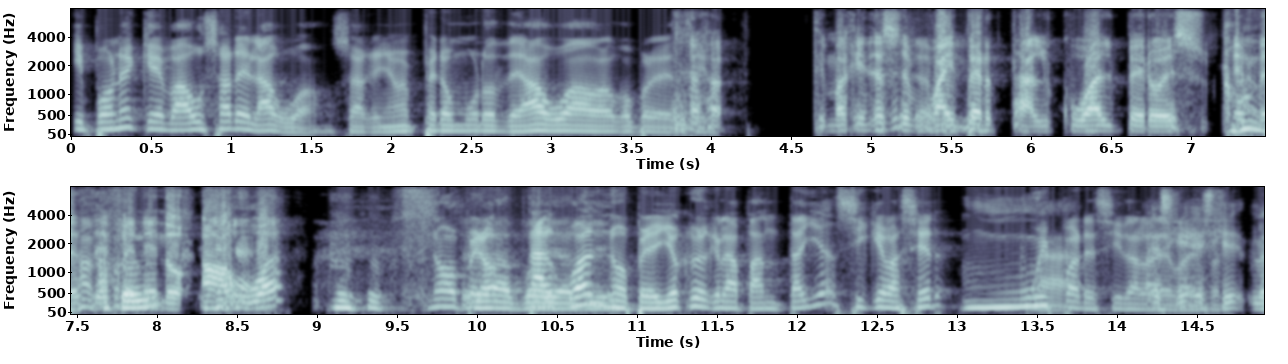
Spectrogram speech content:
Y pone que va a usar el agua, o sea que yo me espero muros de agua o algo por el estilo. ¿Te imaginas el Viper tal cual, pero es en vez de veneno agua? No, pero tal cual tío. no, pero yo creo que la pantalla sí que va a ser muy Nah, parecida a la Es de que, es que lo,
